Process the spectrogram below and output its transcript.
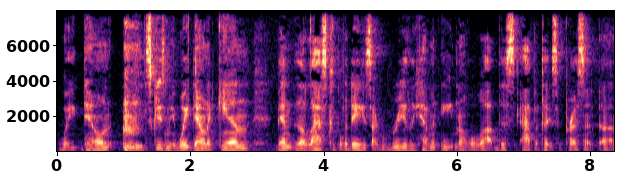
weight down, excuse me, weight down again man, the last couple of days I really haven't eaten a whole lot. This appetite suppressant uh,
